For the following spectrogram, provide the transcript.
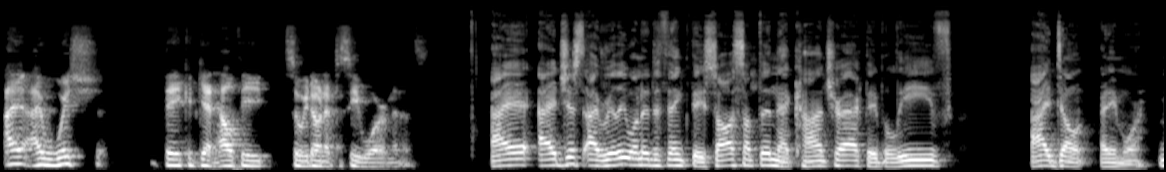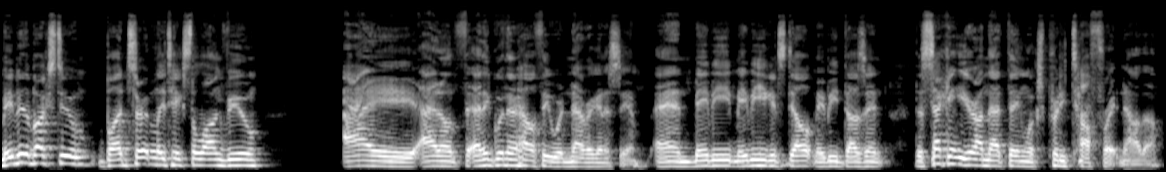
I I wish they could get healthy so we don't have to see war minutes. I I just I really wanted to think they saw something that contract they believe. I don't anymore. Maybe the Bucks do. Bud certainly takes the long view. I I don't. Th- I think when they're healthy, we're never going to see him. And maybe maybe he gets dealt. Maybe he doesn't. The second year on that thing looks pretty tough right now, though.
